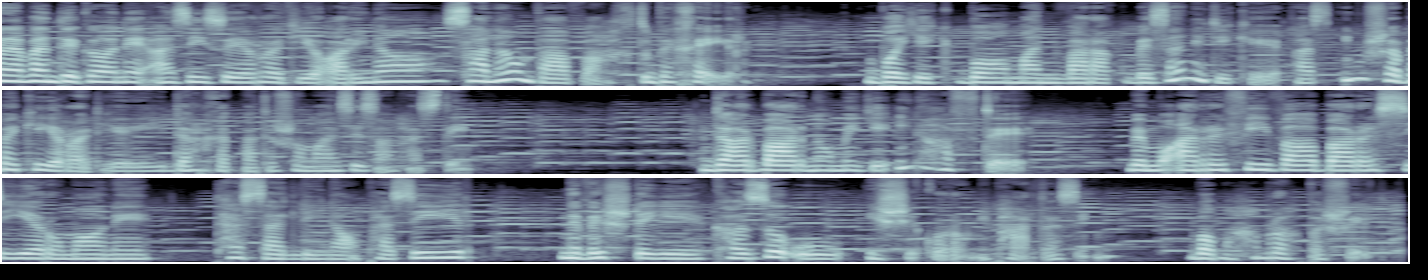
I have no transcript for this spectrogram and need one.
شنوندگان عزیز رادیو آرینا سلام و وقت بخیر. با یک با من ورق بزنی دیگه از این شبکه رادیویی در خدمت شما عزیزان هستیم. در برنامه این هفته به معرفی و بررسی رمان تسلی ناپذیر نوشته کازو ایشیگورو می‌پردازیم. با ما همراه باشید.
